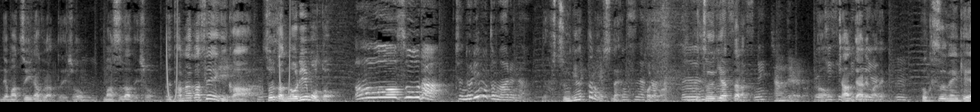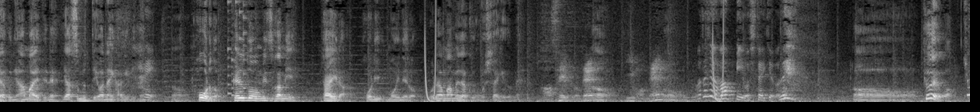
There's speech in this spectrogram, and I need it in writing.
で松井いなくなったでしょ、増田でしょ？で田中正義かそれか則本。ああそうだ。じゃあ則本もあるな。普通にやったらオスナや。オスナか。これは、うん。普通にやったら、ね。ちゃんとやれば。うん。ちゃんとやればね、うん。複数年契約に甘えてね休むって言わない限りね、はい。うん。ホールド。ペルド水上平堀モイネロ。俺は豆田君をしたいけどね、あ西武のね。いいもんうん。ね私はワッピーをしたいけどね。あー。去年は？去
